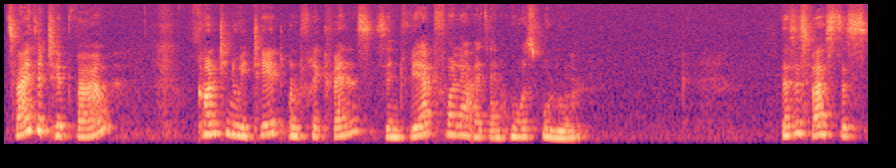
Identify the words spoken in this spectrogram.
zweite Tipp war, Kontinuität und Frequenz sind wertvoller als ein hohes Volumen. Das ist was, das,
